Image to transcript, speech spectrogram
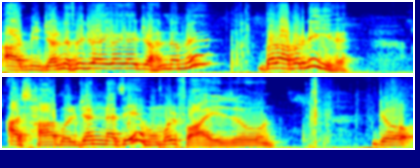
آدمی جنت میں جائے گا یا جہنم میں؟ برابر نہیں ہے۔ اصحاب الجنت ہم الفائزون۔ جو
